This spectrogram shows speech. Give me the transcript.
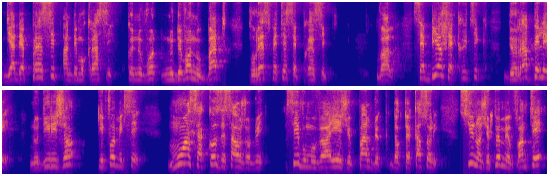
Il y a des principes en démocratie que nous, nous devons nous battre pour respecter ces principes. Voilà. C'est bien ces critiques de rappeler nos dirigeants qu'il faut mixer. Moi, c'est à cause de ça aujourd'hui. Si vous me voyez, je parle de Dr Kassori. Sinon, je peux me vanter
